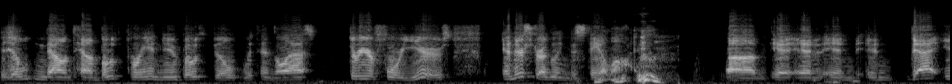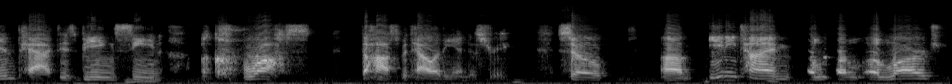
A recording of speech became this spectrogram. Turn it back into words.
the Hilton downtown, both brand new, both built within the last three or four years, and they're struggling to stay alive. Um, and, and, and that impact is being seen across the hospitality industry. So, um, anytime a, a, a, large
